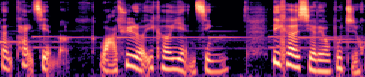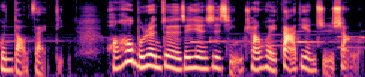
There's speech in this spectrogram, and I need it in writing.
算太监嘛，挖去了一颗眼睛，立刻血流不止，昏倒在地。皇后不认罪的这件事情传回大殿之上了，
